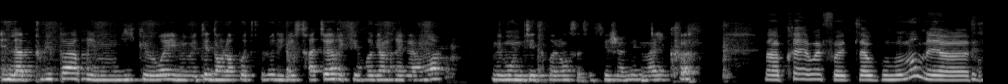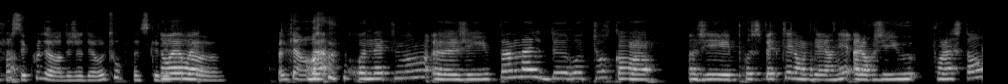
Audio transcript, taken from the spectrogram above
Et la plupart, ils m'ont dit que ouais, ils me mettaient dans leur portfolio d'illustrateurs et qu'ils reviendraient vers moi. Mais bon, une petite relance, ça, ça fait jamais mal, quoi. Bah, après, ouais, faut être là au bon moment, mais euh, franchement, c'est cool d'avoir déjà des retours parce que des fois, euh, pas le cas. Hein. Bah, honnêtement, euh, j'ai eu pas mal de retours quand j'ai prospecté l'an dernier. Alors, j'ai eu, pour l'instant,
